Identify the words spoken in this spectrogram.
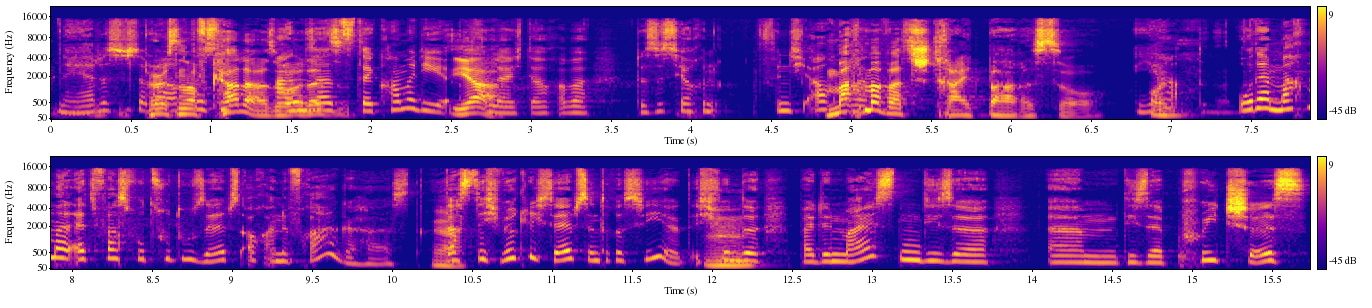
naja, das ist Person aber of Color. So, Ansatz der Comedy ja. vielleicht auch. Aber das ist ja auch, finde ich auch. Mach mal was Streitbares so. Ja. Und Oder mach mal etwas, wozu du selbst auch eine Frage hast, ja. das dich wirklich selbst interessiert. Ich mhm. finde, bei den meisten dieser, ähm, dieser Preaches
